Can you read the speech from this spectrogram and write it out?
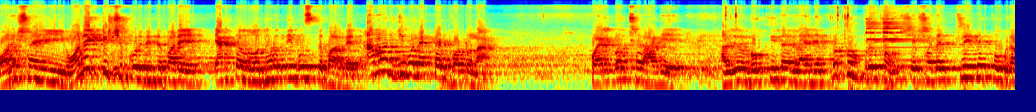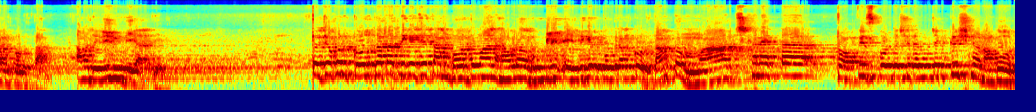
অনেক সময় অনেক কিছু করে দিতে পারে, একটা উদাহরণ দিয়ে বুঝতে পারবেন। আমার জীবনে একটা ঘটনা। কয়েক বছর আগে, আমি যখন বক্তৃতার লাইনে প্রথম প্রথম সে সাথে ট্রেনে প্রোগ্রাম করতাম, আমাদের ইন্ডিয়াতে। তো যখন কলকাতা থেকে যেতাম, বর্ধমান, হাওড়া, হুগলি এইদিকে প্রোগ্রাম করতাম, তো মাঝখানে একটা টপিস পড়তো সেটা হচ্ছে কৃষ্ণনগর।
